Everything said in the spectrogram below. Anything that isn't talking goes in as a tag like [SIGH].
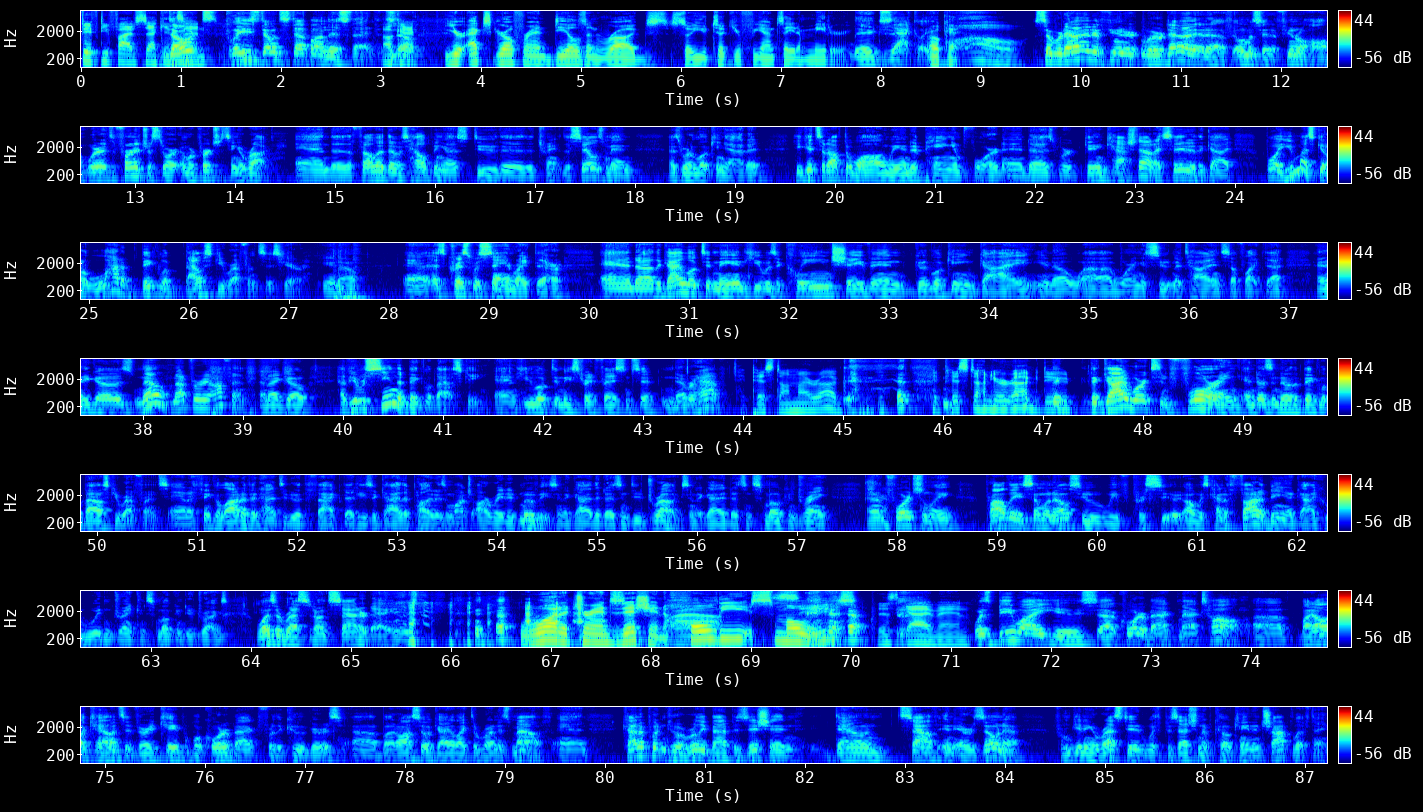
55 seconds in. Don't please don't step on this then. Okay. Your ex-girlfriend deals in rugs, so you took your fiance to meet her. Exactly. Okay. Whoa. So we're down at a funeral. We're down at a almost at a funeral hall. We're at the furniture store and we're purchasing a rug. And the, the fellow that was helping us do the the, tra- the salesman, as we're looking at it, he gets it off the wall and we end up paying him for it. And as we're getting cashed out, I say to the guy, "Boy, you must get a lot of Big Lebowski references here." You know, and as Chris was saying right there. And uh, the guy looked at me, and he was a clean-shaven, good-looking guy, you know, uh, wearing a suit and a tie and stuff like that. And he goes, "No, not very often." And I go, "Have you ever seen The Big Lebowski?" And he looked at me straight faced and said, "Never have." They pissed on my rug. [LAUGHS] they pissed on your rug, dude. the guy works in flooring and doesn't know the Big Lebowski reference. And I think a lot of it had to do with the fact that he's a guy that probably doesn't watch R-rated movies, and a guy that doesn't do drugs, and a guy that doesn't smoke and drink. And unfortunately, probably someone else who we've pursued, always kind of thought of being a guy who wouldn't drink and smoke and do drugs was arrested on Saturday. It was, [LAUGHS] What a transition! Holy smokes! [LAUGHS] this guy, man. was BYU's uh, quarterback Max Hall. Uh, by all accounts, a very capable quarterback for the Cougars, uh, but also a guy who liked to run his mouth and kind of put into a really bad position down south in Arizona from getting arrested with possession of cocaine and shoplifting.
